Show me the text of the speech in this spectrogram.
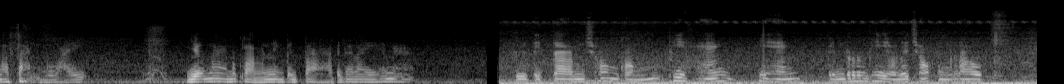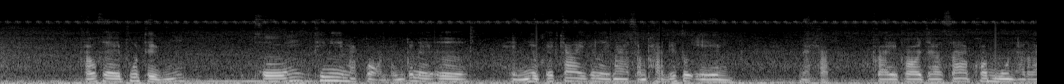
มาฝังเอาไว้ เยอะมากเมื่อก่อนมันยังเป็นป่าเป็นอะไรใช่ไหมฮะคือติดตามช่องของพี่แฮงค์พี่แฮงค์เป็นรุ่นพี่ของเลยช็อคของเรา เขาเคยพูดถึงโค้งที่นี่มาก่อน ผมก็เลยเออ เห็นอยู่ใกล้ ๆ ก็เลยมาสัมผัสด้วยตัวเองนะครับ ใครพอจะทราบข้อมูลอะไร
